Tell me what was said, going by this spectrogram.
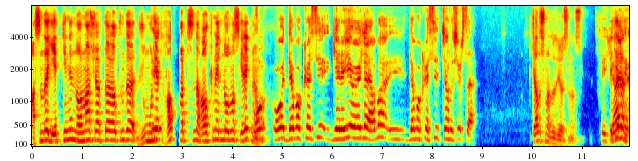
Aslında yetkinin normal şartlar altında Cumhuriyet Halk Partisi'nde halkın elinde olması gerekmiyor O, mu? o demokrasi gereği öyle ama e, demokrasi çalışırsa. Çalışmadı diyorsunuz. E, Peki yani efendim,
